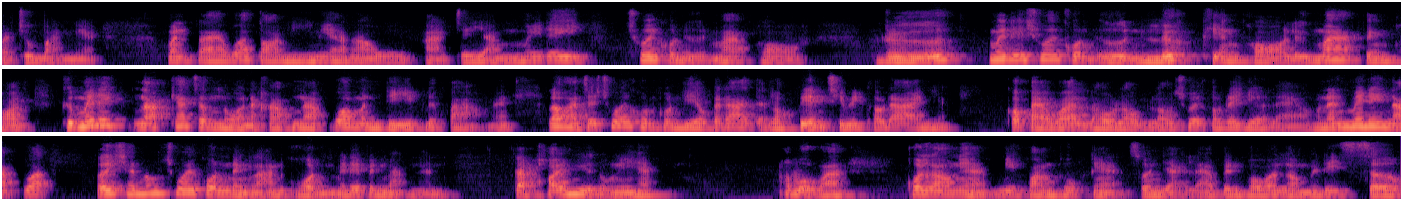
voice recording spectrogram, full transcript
ปัจจุบันเนี่ย มันแปลว่าตอนนี้เนี่ยเราอาจจะยังไม่ได้ช่วยคนอื่นมากพอ หรือไม่ได้ช่วยคนอื่นลึกเพียงพอหรือมากเพียงพอ คือไม่ได้นับแค่จำนวนนะครับ นับว่ามันดีฟหรือเปล่านะ เราอาจจะช่วยคนคนเดียวก็ได้ แต่เราเปลี่ยนชีวิตเขาได้เนี่ย ก็แปลว่าเราเราเราช่วยเขาได้เยอะแล้วนั้นไม่ได้นับว่าเฮ้ยฉันต้องช่วยคนหนึ่งล้านคนไม่ได้เป็นแบบนั้น แต่พอยต์มันอยู่ตรงนี้ฮะเขาบอกว่าคนเราเนี่ยมีความทุกข์เนี่ยส่วนใหญ่แล้วเป็นเพราะว่าเราไม่ได้เซิร์ฟ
